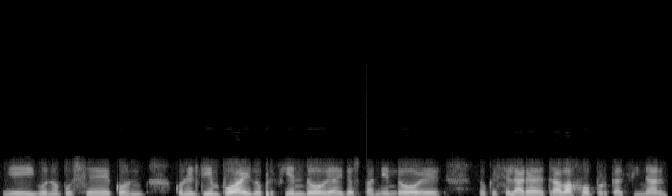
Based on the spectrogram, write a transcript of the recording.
Y, bueno, pues eh, con, con el tiempo ha ido creciendo y ha ido expandiendo eh, lo que es el área de trabajo, porque al final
